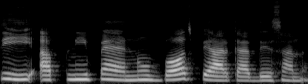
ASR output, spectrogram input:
ਧੀ ਆਪਣੀ ਭੈਣ ਨੂੰ ਬਹੁਤ ਪਿਆਰ ਕਰਦੇ ਸਨ।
